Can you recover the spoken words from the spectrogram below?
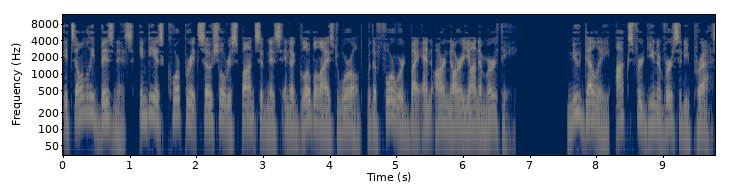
It's Only Business, India's Corporate Social Responsiveness in a Globalized World, with a foreword by N. R. Narayana Murthy. New Delhi, Oxford University Press.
